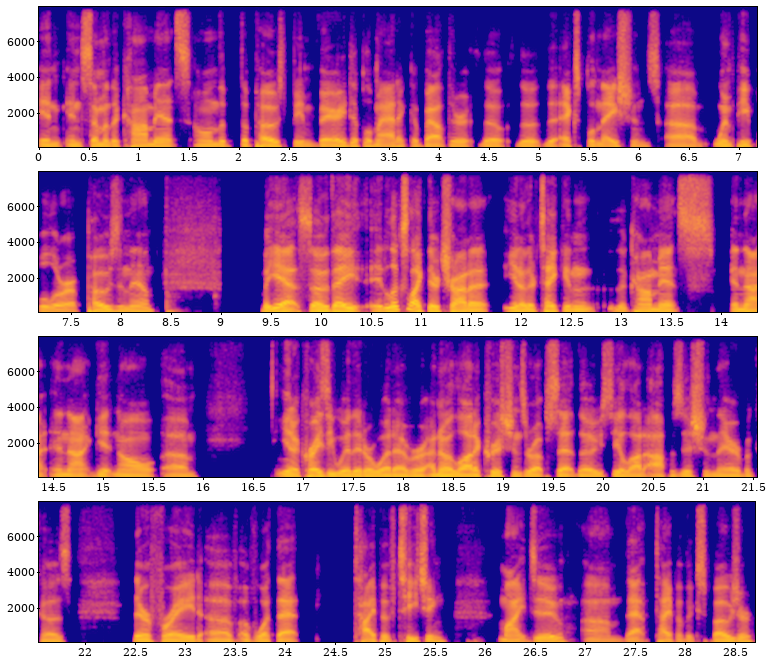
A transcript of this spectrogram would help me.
in in some of the comments on the the post being very diplomatic about their the the the explanations um, when people are opposing them. But yeah so they it looks like they're trying to you know they're taking the comments and not and not getting all um you know crazy with it or whatever. I know a lot of christians are upset though. You see a lot of opposition there because they're afraid of of what that type of teaching might do um that type of exposure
